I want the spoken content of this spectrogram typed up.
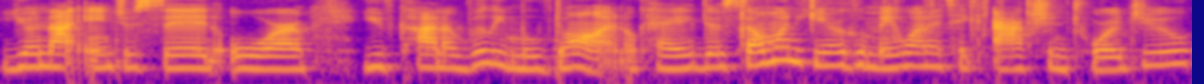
you're not interested or you've kind of really moved on, okay? There's someone here who may want to take action towards you,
